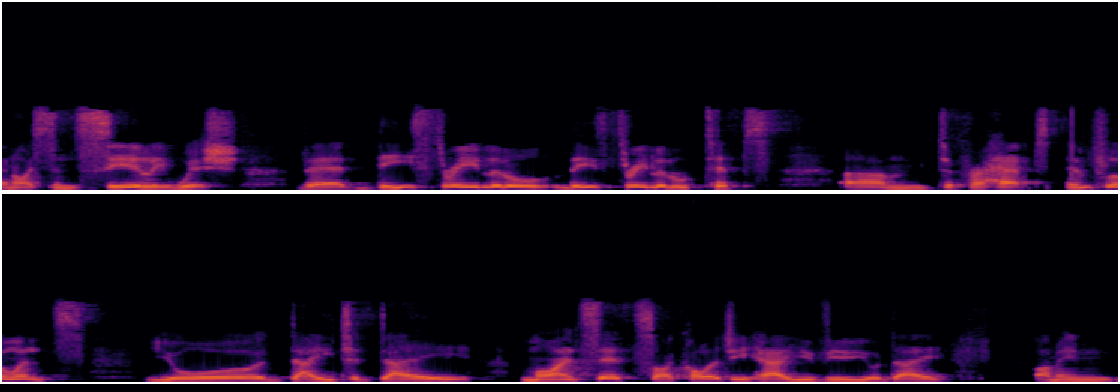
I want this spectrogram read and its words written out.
and I sincerely wish that these three little these three little tips um, to perhaps influence your day to day mindset, psychology, how you view your day. I mean,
